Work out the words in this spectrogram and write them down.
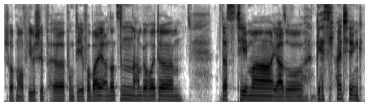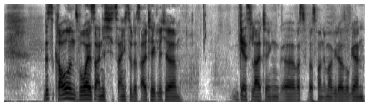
Schaut mal auf liebeschip.de vorbei. Ansonsten haben wir heute das Thema, ja, so Gaslighting des Grauens, wo es eigentlich, ist eigentlich so das alltägliche Gaslighting, äh, was, was man immer wieder so gern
